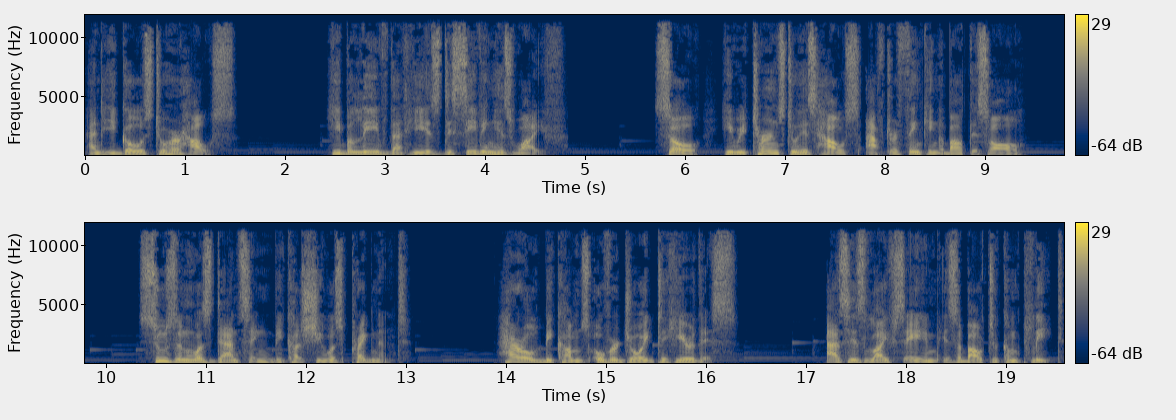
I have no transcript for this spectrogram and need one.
and he goes to her house. He believed that he is deceiving his wife. So, he returns to his house after thinking about this all. Susan was dancing because she was pregnant. Harold becomes overjoyed to hear this. As his life's aim is about to complete.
